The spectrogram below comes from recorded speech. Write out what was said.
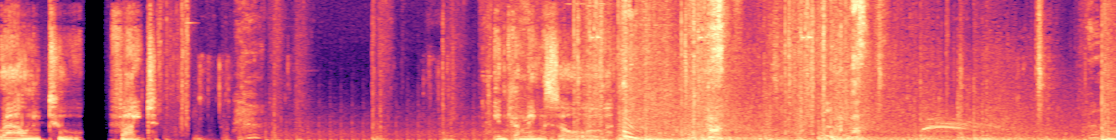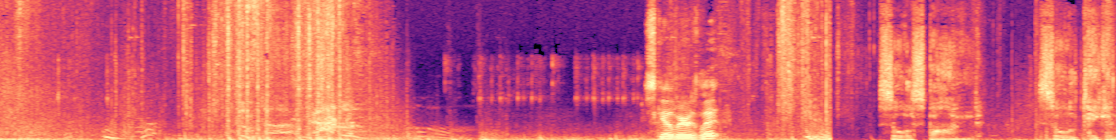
Round two, fight. Incoming soul. Scale bear is lit. Soul spawned. Soul taken.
